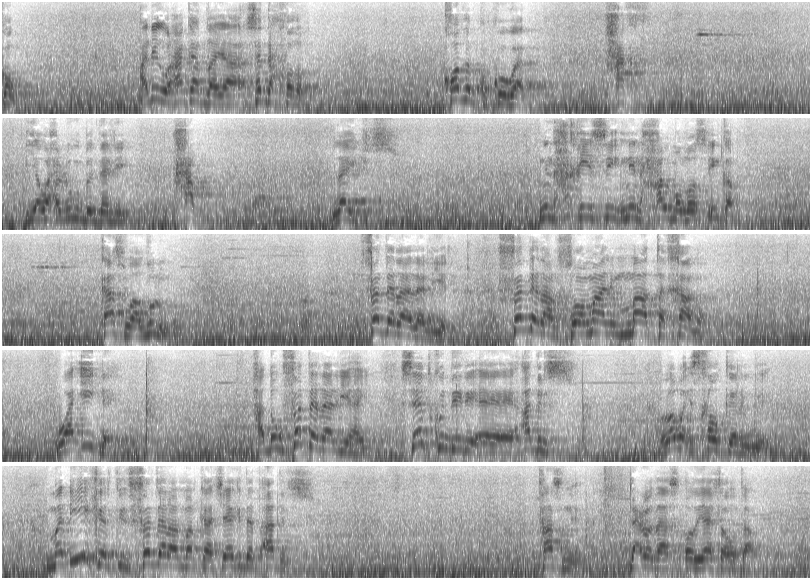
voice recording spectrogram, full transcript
kow aniga waxaan ka hadlayaa saddex qodob qodobka koowaad xaq iyo waxa lagu bedeli xal laa yujus nin xaqiisii nin xal ma loo siin karo kaas waa dulum federaalaa la yidhi federaal soomaali maa taqaano waa ii dheh hadduu federaal yahay seed ku diri adris laba isqal kari wey ma dhihi kartid federaal markaad sheegdad adris taasne dacwadaas odayaasha u taal.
